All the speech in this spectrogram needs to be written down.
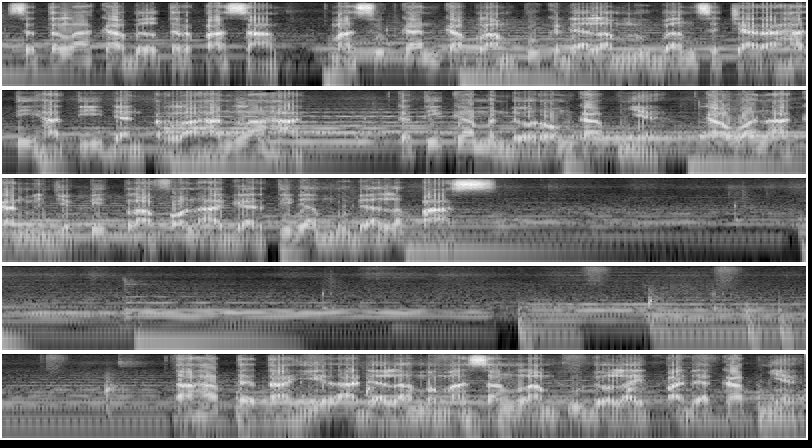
Setelah kabel terpasang, masukkan kap lampu ke dalam lubang secara hati-hati dan perlahan-lahan. Ketika mendorong kapnya, kawan akan menjepit plafon agar tidak mudah lepas. Tahap terakhir adalah memasang lampu dolight pada kapnya.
